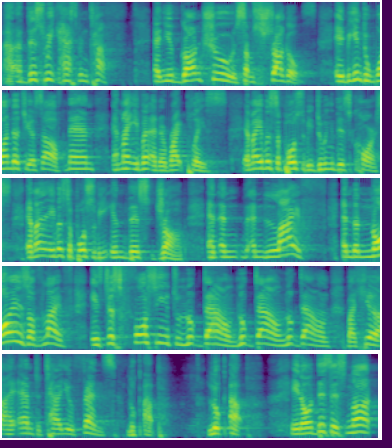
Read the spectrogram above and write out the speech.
uh, this week has been tough and you've gone through some struggles, and you begin to wonder to yourself, man, am I even at the right place? Am I even supposed to be doing this course? Am I even supposed to be in this job? And, and, and life and the noise of life is just forcing you to look down, look down, look down. But here I am to tell you, friends, look up. Look up. You know, this is not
